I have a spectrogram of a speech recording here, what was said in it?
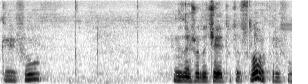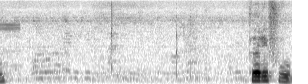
Крифу. Не знаю, что означает это слово крифу. Карифу.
